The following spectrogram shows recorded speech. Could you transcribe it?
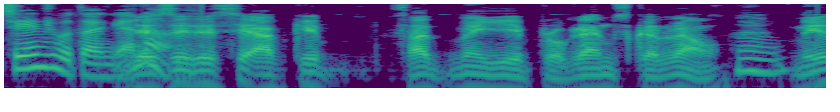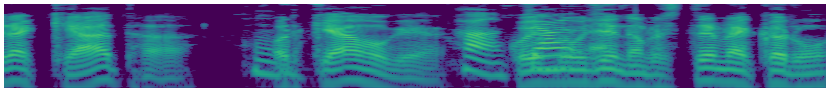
चेंज होता गया जैसे ना? जैसे आपके साथ मैं ये प्रोग्राम्स कर रहा हूँ हम्म, मेरा क्या था हम्म। और क्या हो गया? हाँ कोई मुझे नमस्ते मैं करूँ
